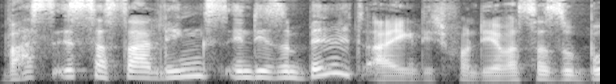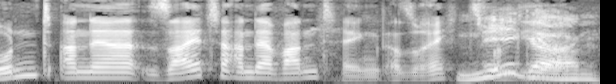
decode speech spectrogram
was ist das da links in diesem Bild eigentlich von dir, was da so bunt an der Seite an der Wand hängt, also rechts von dir?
